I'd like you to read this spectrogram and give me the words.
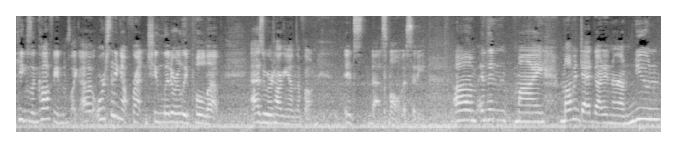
Kingsland Coffee. And I was like, uh, we're sitting out front. And she literally pulled up as we were talking on the phone. It's that small of a city. Um, and then my mom and dad got in around noon.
